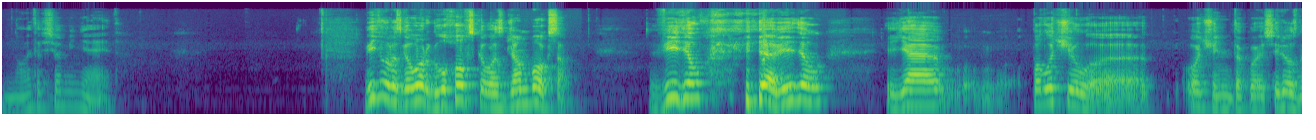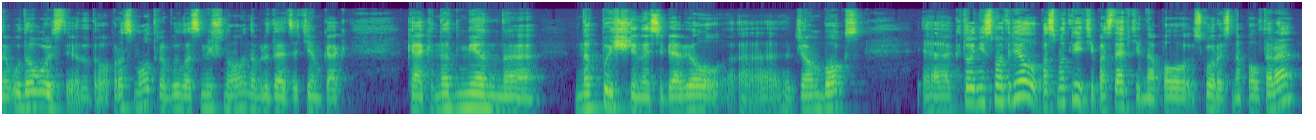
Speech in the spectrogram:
Но это все меняет. Видел разговор Глуховского с Джамбоксом? Видел, я видел. Я получил э, очень такое серьезное удовольствие от этого просмотра. Было смешно наблюдать за тем, как, как надменно, напыщенно себя вел э, Джамбокс. Э, кто не смотрел, посмотрите, поставьте на пол, скорость на полтора,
